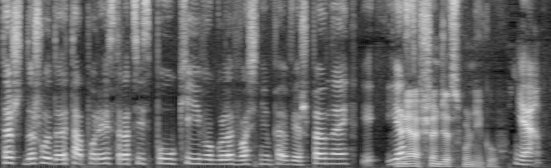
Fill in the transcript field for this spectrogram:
też doszły do etapu rejestracji spółki, w ogóle właśnie, wiesz, pełnej. Ja Miałaś wszędzie wspólników? Nie.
